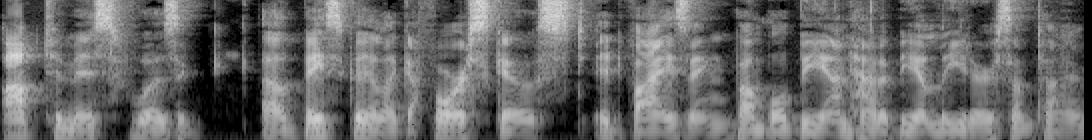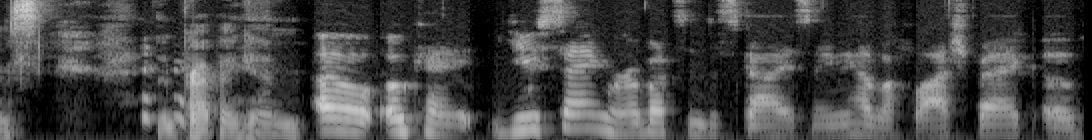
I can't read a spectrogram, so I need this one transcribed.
optimus was a, uh, basically like a force ghost advising bumblebee on how to be a leader sometimes and prepping him Oh, okay. You saying robots in disguise made me have a flashback of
